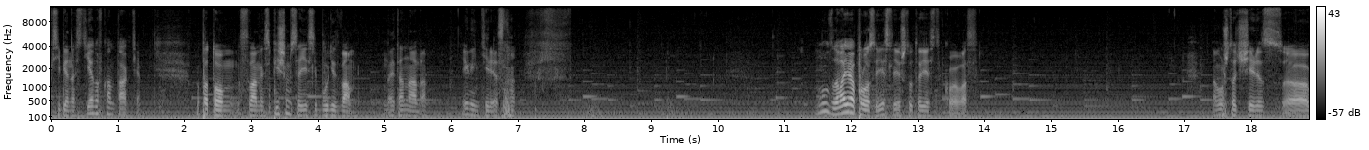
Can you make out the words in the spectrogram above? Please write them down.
к себе на стену ВКонтакте. Мы потом с вами спишемся, если будет вам это надо или интересно. Ну, задавайте вопросы, если что-то есть такое у вас. Потому что через э,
